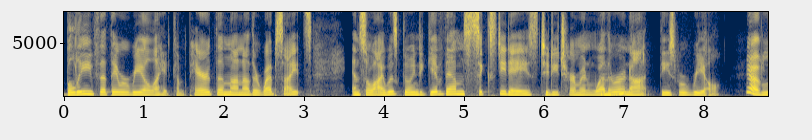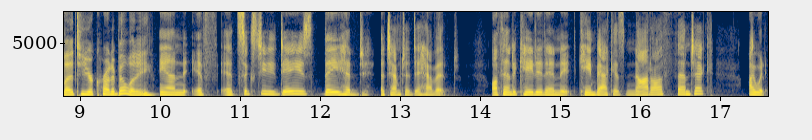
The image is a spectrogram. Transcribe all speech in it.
believed that they were real. I had compared them on other websites, and so I was going to give them 60 days to determine whether or not these were real. Yeah, it led to your credibility. And if at 60 days they had attempted to have it authenticated and it came back as not authentic, I would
